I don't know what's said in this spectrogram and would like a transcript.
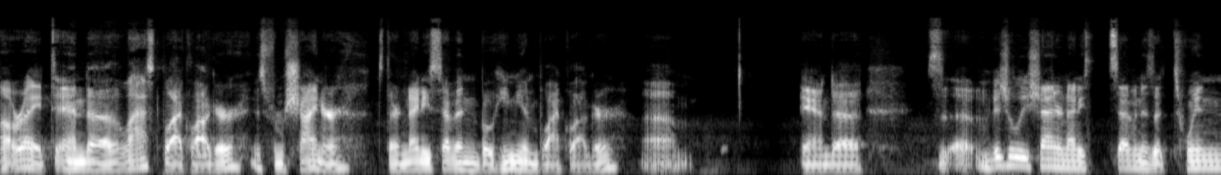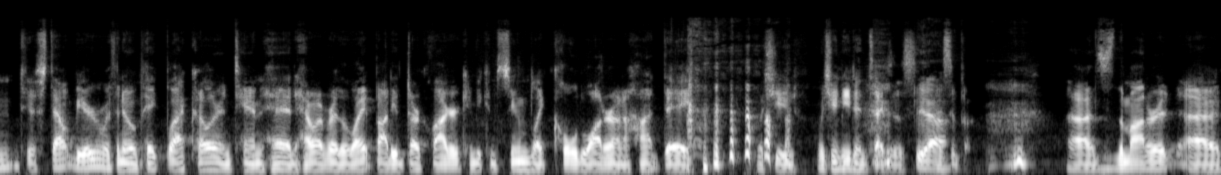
all right, and uh, the last black lager is from Shiner. It's their '97 Bohemian Black Lager, um, and uh, uh, visually, Shiner '97 is a twin to a stout beer with an opaque black color and tan head. However, the light-bodied dark lager can be consumed like cold water on a hot day, which you which you need in Texas. Yeah. Uh, the moderate uh,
